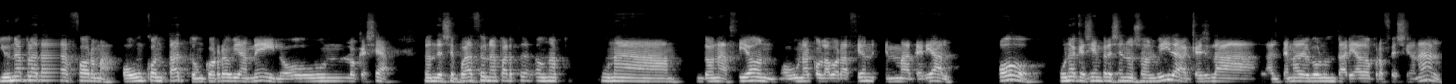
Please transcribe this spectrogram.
y una plataforma o un contacto, un correo vía mail o un lo que sea, donde se puede hacer una, una, una donación o una colaboración en material o una que siempre se nos olvida, que es la, el tema del voluntariado profesional.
